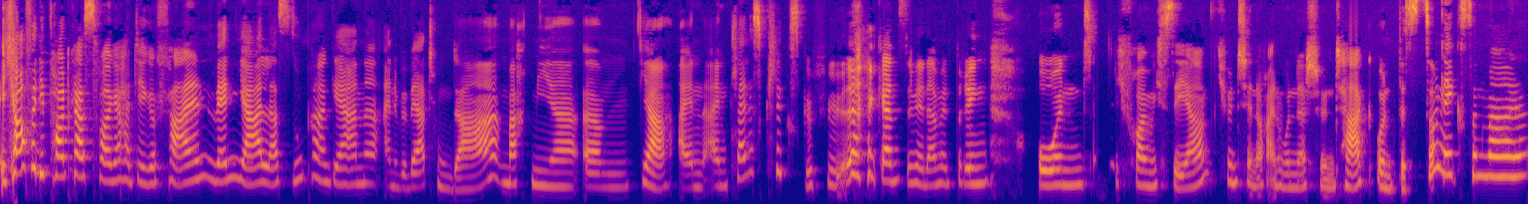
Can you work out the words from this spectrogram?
ich hoffe, die Podcast-Folge hat dir gefallen. Wenn ja, lass super gerne eine Bewertung da. Macht mir ähm, ja ein, ein kleines Klicksgefühl, kannst du mir damit bringen. Und ich freue mich sehr. Ich wünsche dir noch einen wunderschönen Tag und bis zum nächsten Mal.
